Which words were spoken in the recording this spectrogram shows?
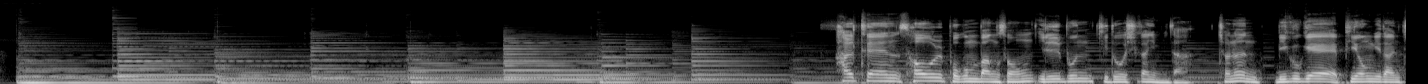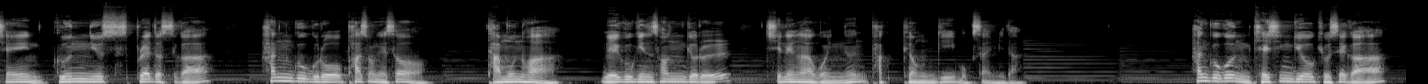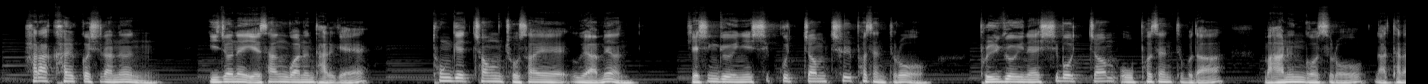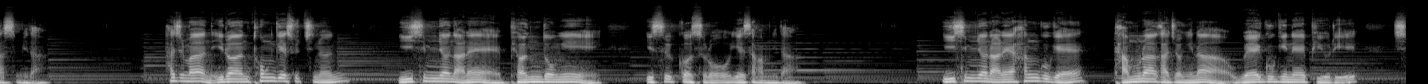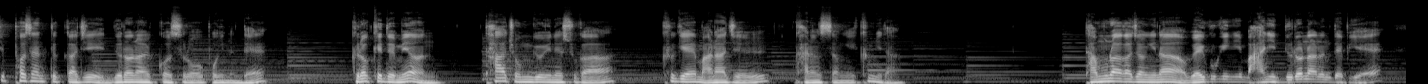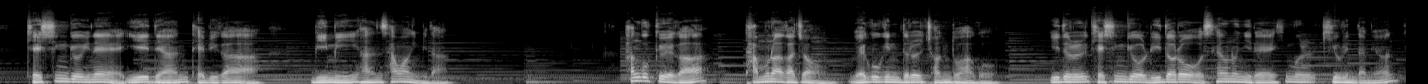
할텐 서울 복음방송 1분 기도 시간입니다. 저는 미국의 비영리 단체인 군 뉴스 스프레더스가 한국으로 파송해서 다문화 외국인 선교를 진행하고 있는 박병기 목사입니다. 한국은 개신교 교세가 하락할 것이라는 이전의 예상과는 다르게 통계청 조사에 의하면 개신교인이 19.7%로 불교인의 15.5%보다 많은 것으로 나타났습니다. 하지만 이러한 통계 수치는 20년 안에 변동이 있을 것으로 예상합니다. 20년 안에 한국의 다문화 가정이나 외국인의 비율이 10%까지 늘어날 것으로 보이는데 그렇게 되면 타 종교인의 수가 크게 많아질 가능성이 큽니다. 다문화 가정이나 외국인이 많이 늘어나는 데 비해 개신교인의 이에 대한 대비가 미미한 상황입니다. 한국교회가 다문화 가정, 외국인들을 전도하고 이들을 개신교 리더로 세우는 일에 힘을 기울인다면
